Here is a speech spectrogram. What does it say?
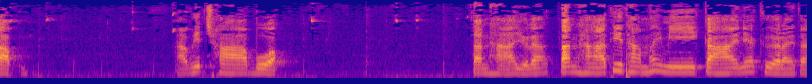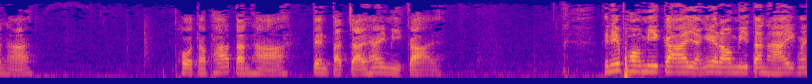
กับ อวิชชาบวก ตัณหาอยู่แล้ว ตัณหาที่ทำให้มีกายเนี่ยคืออะไรตัณหา โพธพาตัณหาเป็นปัจจัยให้มีกาย ทีนี้พอมีกายอย่างนี้เรามีตัณหาอีกไหม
